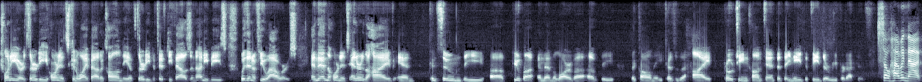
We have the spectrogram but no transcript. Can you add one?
20 or 30 hornets can wipe out a colony of 30 to 50,000 honeybees within a few hours. And then the hornets enter the hive and consume the uh, pupa and then the larva of the, the colony because of the high protein content that they need to feed their reproductive. So having that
